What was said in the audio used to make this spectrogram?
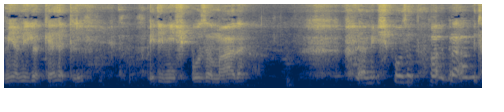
minha amiga Kathleen. Perdi minha esposa amada. A minha esposa estava grávida.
